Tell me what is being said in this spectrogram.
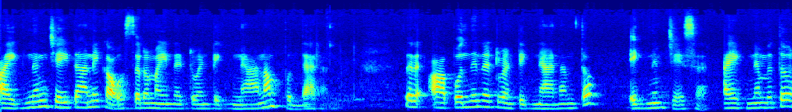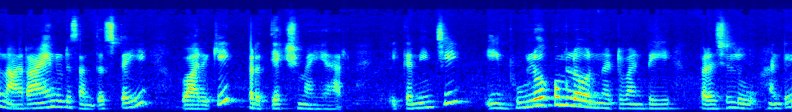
ఆ యజ్ఞం చేయడానికి అవసరమైనటువంటి జ్ఞానం పొందారన్నమాట. సరే ఆ పొందినటువంటి జ్ఞానంతో యజ్ఞం చేశారు. ఆ యజ్ఞంతో నారాయణుడు సంతుష్టయ్యి వారికి ప్రత్యక్షమయ్యారు. ఇక నుంచి ఈ భూలోకంలో ఉన్నటువంటి ప్రజలు అంటే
